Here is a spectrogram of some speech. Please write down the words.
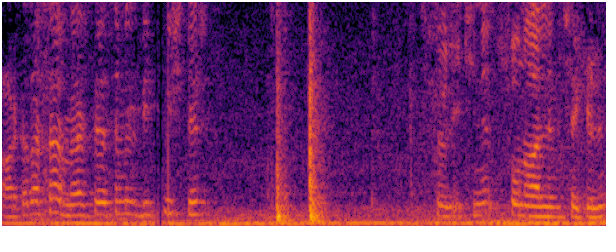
Arkadaşlar Mercedes'imiz bitmiştir. Şöyle içinin son halini bir çekelim.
